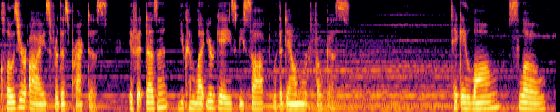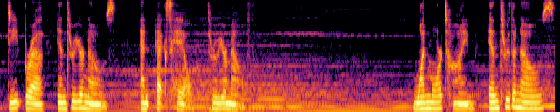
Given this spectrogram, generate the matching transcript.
close your eyes for this practice. If it doesn't, you can let your gaze be soft with a downward focus. Take a long, slow, deep breath in through your nose and exhale through your mouth. One more time, in through the nose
